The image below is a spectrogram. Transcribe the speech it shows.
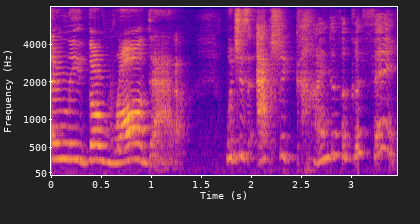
only the raw data, which is actually kind of a good thing,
